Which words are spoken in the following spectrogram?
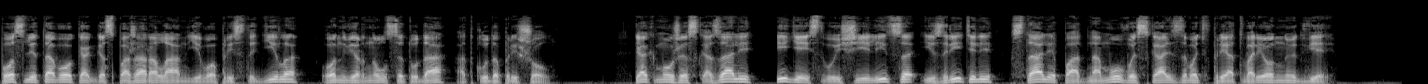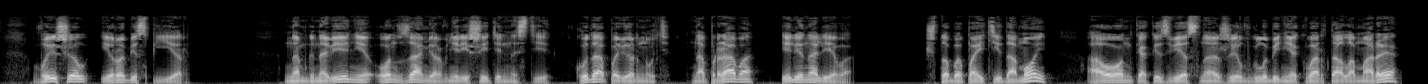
После того, как госпожа Ролан его пристыдила, он вернулся туда, откуда пришел. Как мы уже сказали, и действующие лица, и зрители стали по одному выскальзывать в приотворенную дверь. Вышел и Робеспьер. На мгновение он замер в нерешительности. Куда повернуть? Направо или налево? Чтобы пойти домой, а он, как известно, жил в глубине квартала Море,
